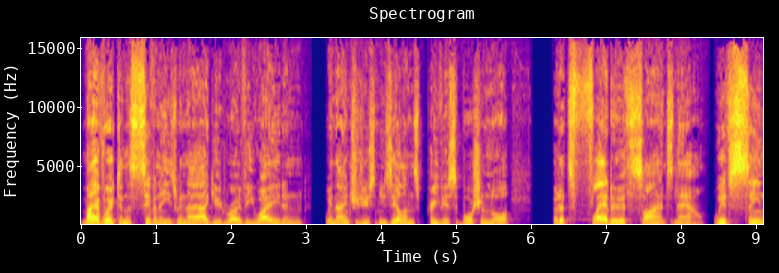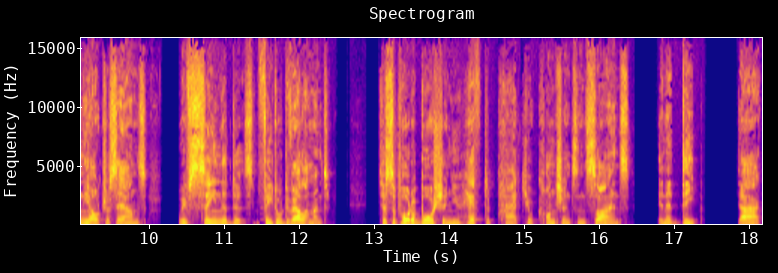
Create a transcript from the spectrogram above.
may have worked in the 70s when they argued Roe v. Wade and when they introduced New Zealand's previous abortion law, but it's flat earth science now. We've seen the ultrasounds, we've seen the de- fetal development. To support abortion, you have to park your conscience and science in a deep, dark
